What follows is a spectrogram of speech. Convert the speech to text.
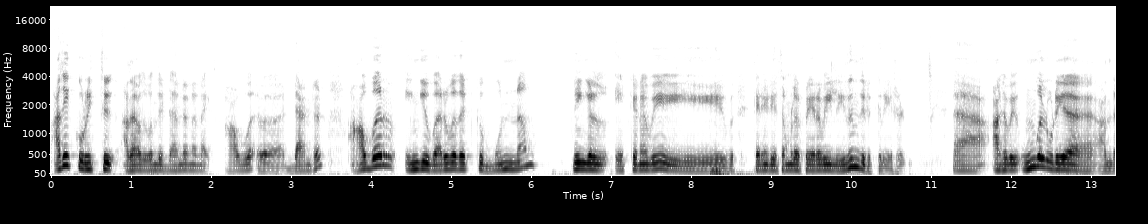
அதை குறித்து அதாவது வந்து டண்டனை அவர் டேண்டன் அவர் இங்கு வருவதற்கு முன்னம் நீங்கள் ஏற்கனவே கனேடிய தமிழர் பேரவையில் இருந்திருக்கிறீர்கள். ஆகவே உங்களுடைய அந்த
